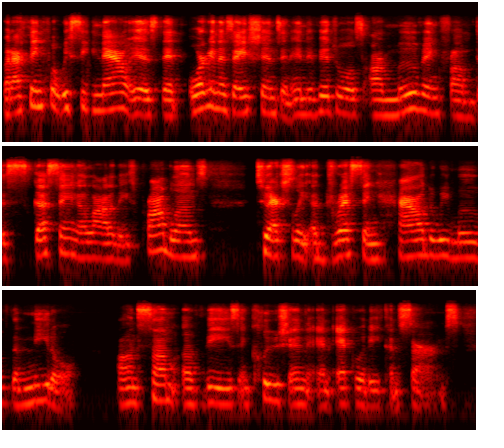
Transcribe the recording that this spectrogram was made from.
But I think what we see now is that organizations and individuals are moving from discussing a lot of these problems to actually addressing how do we move the needle on some of these inclusion and equity concerns.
